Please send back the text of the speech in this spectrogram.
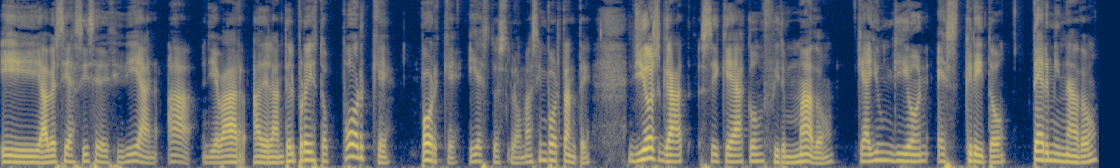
y a ver si así se decidían a llevar adelante el proyecto porque porque, y esto es lo más importante, Josh Gad sí que ha confirmado que hay un guion escrito, terminado,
